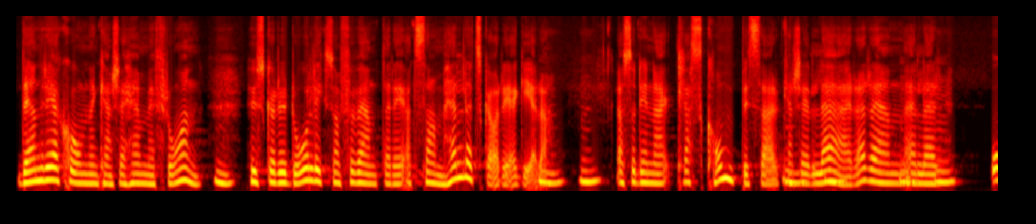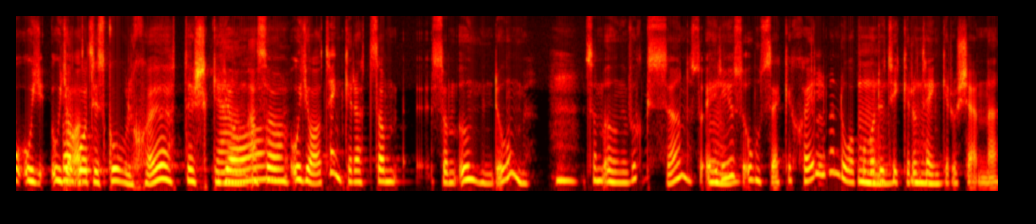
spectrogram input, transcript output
den reaktionen kanske hemifrån. Mm. Hur ska du då liksom förvänta dig att samhället ska reagera? Mm, mm. Alltså dina klasskompisar, kanske läraren eller Mm. Och, och, och bara jag, gå till skolsköterskan. ja, Alltså, och jag tänker att som, som ungdom, som ung vuxen, så är du ju så osäker själv ändå på vad du tycker och tänker och känner.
